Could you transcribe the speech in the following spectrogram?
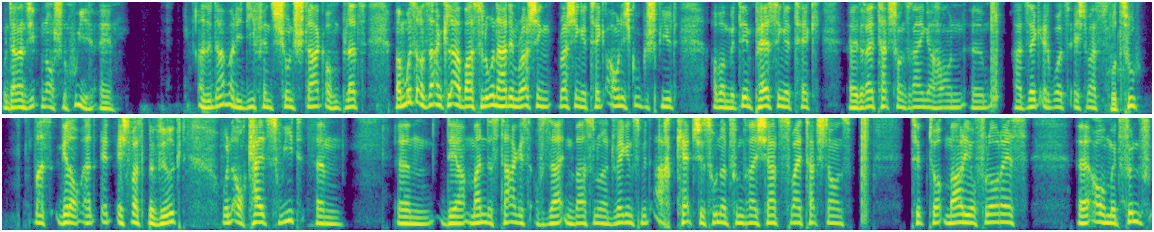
Und daran sieht man auch schon, hui, ey. Also da war die Defense schon stark auf dem Platz. Man muss auch sagen, klar, Barcelona hat im Rushing, Rushing Attack auch nicht gut gespielt, aber mit dem Passing Attack äh, drei Touchdowns reingehauen, äh, hat Zach Edwards echt was. Wozu? Was, genau, hat echt was bewirkt. Und auch Kyle Sweet, ähm, ähm, der Mann des Tages auf Seiten Barcelona Dragons mit acht Catches, 135 Yards, zwei Touchdowns. Tip-top. Mario Flores, äh, auch mit fünf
